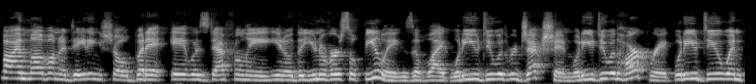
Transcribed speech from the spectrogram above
find love on a dating show, but it it was definitely, you know, the universal feelings of like, what do you do with rejection? What do you do with heartbreak? What do you do when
